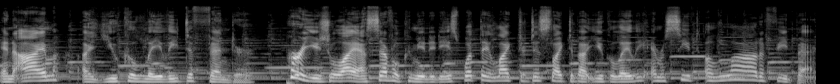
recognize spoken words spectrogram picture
and I'm a Yooka-Laylee defender. Per usual, I asked several communities what they liked or disliked about Yooka-Laylee and received a lot of feedback.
